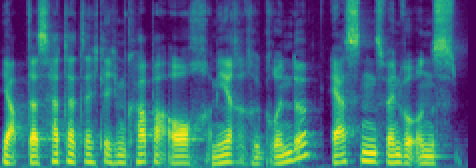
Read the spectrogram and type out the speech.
Ja, das hat tatsächlich im Körper auch mehrere Gründe. Erstens, wenn wir uns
